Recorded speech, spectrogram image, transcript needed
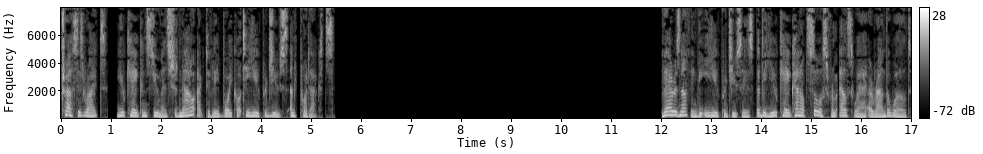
Truss is right, UK consumers should now actively boycott EU produce and products. There is nothing the EU produces that the UK cannot source from elsewhere around the world.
